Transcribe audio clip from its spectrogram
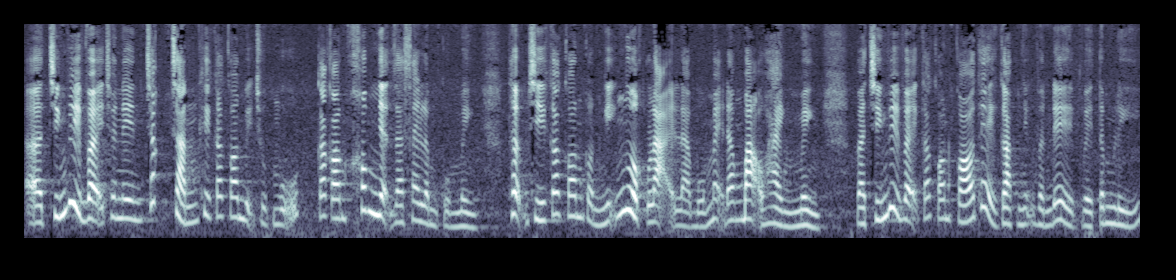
À, chính vì vậy cho nên chắc chắn khi các con bị chụp mũ các con không nhận ra sai lầm của mình. Thậm chí các con còn nghĩ ngược lại là bố mẹ đang bạo hành mình. Và chính vì vậy các con có thể gặp những vấn đề về tâm lý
